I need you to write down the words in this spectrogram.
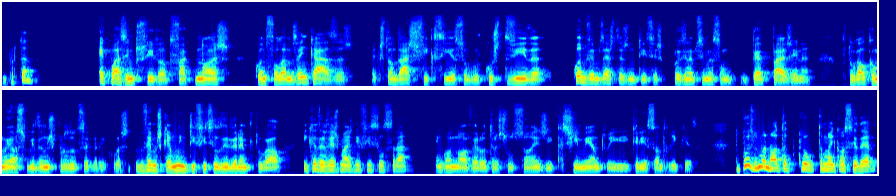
E, portanto, é quase impossível, de facto, nós, quando falamos em casas, a questão da asfixia sobre o custo de vida, quando vemos estas notícias, que depois ainda por cima são pé de página, Portugal com maior subida nos produtos agrícolas, vemos que é muito difícil viver em Portugal e cada vez mais difícil será enquanto não houver outras soluções e crescimento e criação de riqueza. Depois uma nota que eu também considero,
